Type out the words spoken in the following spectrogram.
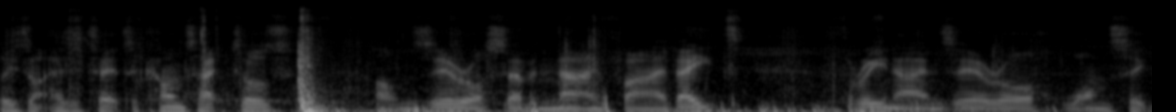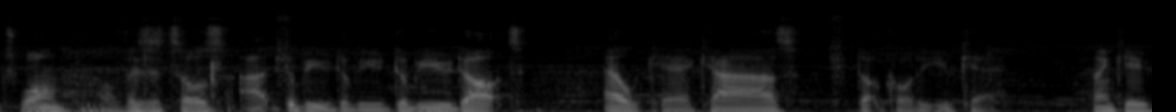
please don't hesitate to contact us on 07958 390 161 or visit us at www.lkcars.co.uk thank you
